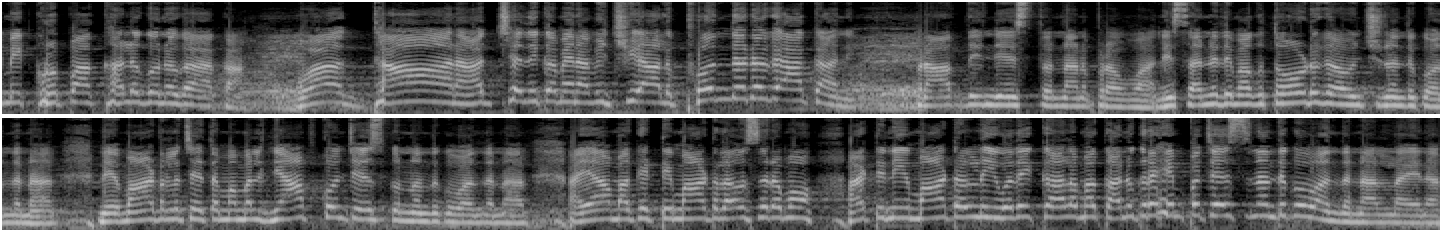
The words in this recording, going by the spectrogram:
మీ కృప కలుగునుగాక. వాగ్దాన అత్యధికమైన విజయాలు పొందునుగాక అని ప్రార్థన చేస్తున్నాను ప్రవ్వా. నీ సన్నిధి మాకు తోడుగా ఉంచినందుకు వందనాలు. నీ మాటల చేత మమ్మల్ని జ్ఞాపకం చేసుకున్నందుకు వందనాలు. అయా మాకెట్టి మాటలు అవసరమో అట్టి నీ మాటలను ఉదయకాలం మాకు అనుగ్రహింపచేసినందుకు వందనాలు నాయన.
